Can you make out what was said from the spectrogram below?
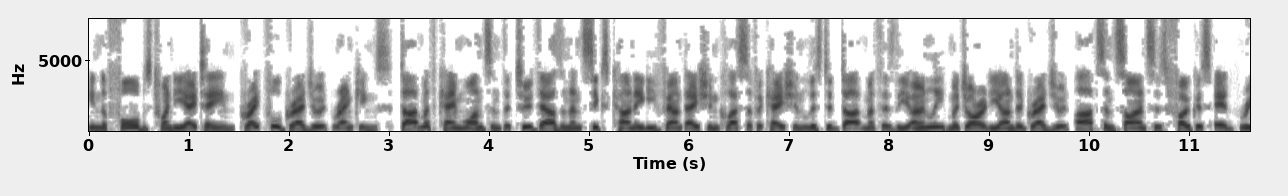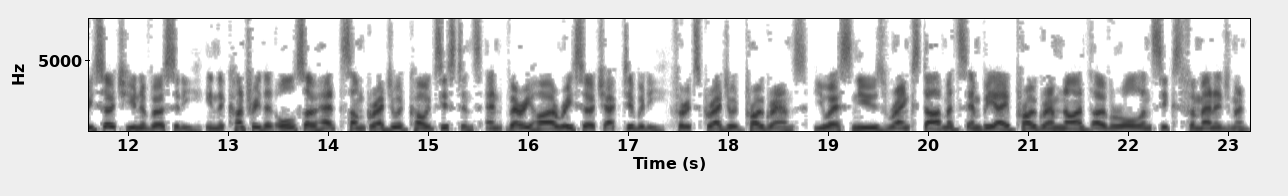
In the Forbes 2018 Grateful Graduate Rankings, Dartmouth came once and the 2006 Carnegie Foundation classification listed Dartmouth as the only majority undergraduate arts and sciences focus ed research university in the country that also had some graduate coexistence and very high research activity for its graduate programs. US News ranks Dartmouth's MBA program ninth overall and sixth for management.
